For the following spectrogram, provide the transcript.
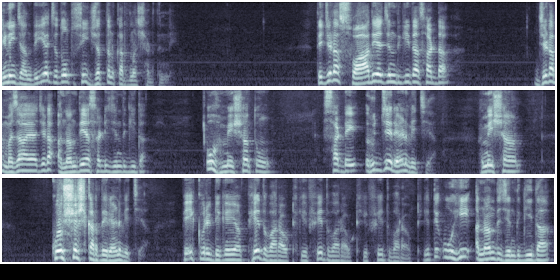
ਗਿਣੀ ਜਾਂਦੀ ਹੈ ਜਦੋਂ ਤੁਸੀਂ ਯਤਨ ਕਰਨਾ ਛੱਡ ਦਿੰਦੇ। ਤੇ ਜਿਹੜਾ ਸਵਾਦ ਹੈ ਜ਼ਿੰਦਗੀ ਦਾ ਸਾਡਾ, ਜਿਹੜਾ ਮਜ਼ਾ ਆ, ਜਿਹੜਾ ਆਨੰਦ ਆ ਸਾਡੀ ਜ਼ਿੰਦਗੀ ਦਾ, ਉਹ ਹਮੇਸ਼ਾ ਤੋਂ ਸਾਡੇ ਰੁੱਝੇ ਰਹਿਣ ਵਿੱਚ ਆ। ਹਮੇਸ਼ਾ ਕੋਸ਼ਿਸ਼ ਕਰਦੇ ਰਹਿਣ ਵਿੱਚ ਆ। ਵੀ ਇੱਕ ਵਾਰੀ ਡਿੱਗੇ ਆ, ਫੇਰ ਦੁਬਾਰਾ ਉੱਠ ਕੇ ਫੇਰ ਦੁਬਾਰਾ ਉੱਠ ਕੇ ਫੇਰ ਦੁਬਾਰਾ ਉੱਠ ਕੇ ਤੇ ਉਹੀ ਆਨੰਦ ਜ਼ਿੰਦਗੀ ਦਾ।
